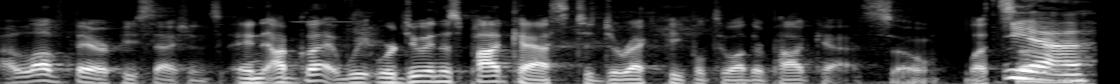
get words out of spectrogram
I love therapy sessions. And I'm glad we, we're doing this podcast to direct people to other podcasts. So let's. um, Yeah.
